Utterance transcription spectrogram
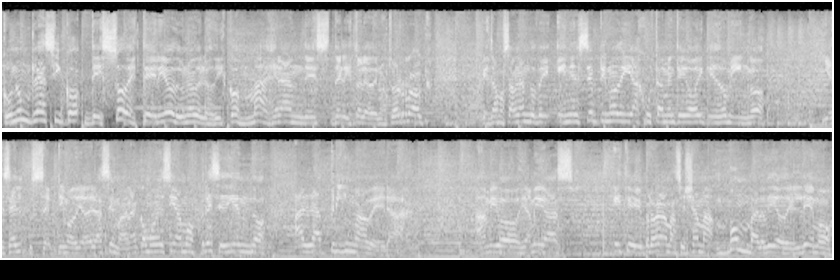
con un clásico de Soda Stereo, de uno de los discos más grandes de la historia de nuestro rock. Estamos hablando de En el séptimo día, justamente hoy que es domingo. Y es el séptimo día de la semana, como decíamos, precediendo a la primavera. Amigos y amigas, este programa se llama Bombardeo del Demo.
